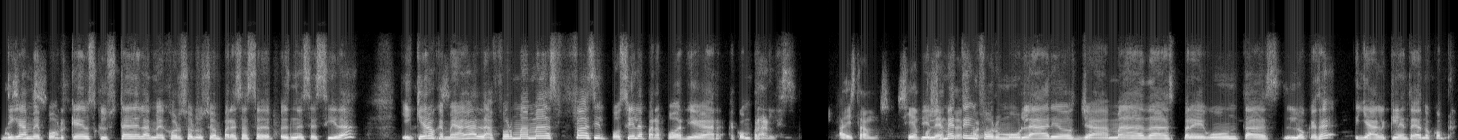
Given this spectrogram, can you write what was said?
dígame por qué es que usted es la mejor solución para esa necesidad y Así quiero es. que me haga la forma más fácil posible para poder llegar a comprarles. Ahí estamos. Y le meten formularios, llamadas, preguntas, lo que sea, y ya el cliente ya no compra.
